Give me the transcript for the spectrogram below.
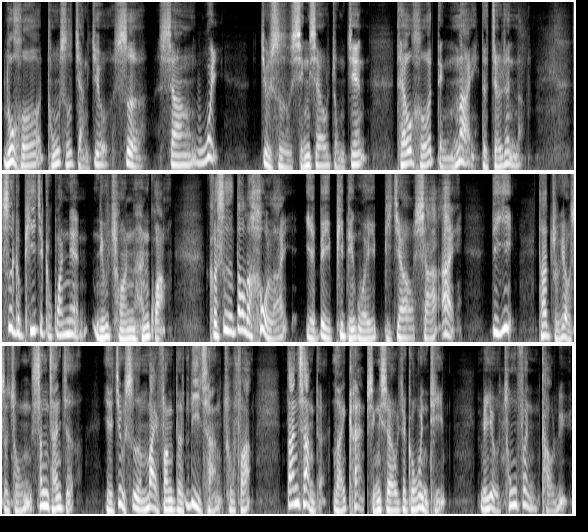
如何同时讲究色、香、味，就是行销总监调和鼎鼐的责任了。四个 P 这个观念流传很广，可是到了后来也被批评为比较狭隘。第一，它主要是从生产者，也就是卖方的立场出发，单向的来看行销这个问题，没有充分考虑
